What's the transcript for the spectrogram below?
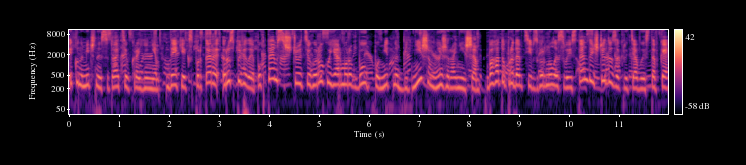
економічної ситуації в країні. Деякі експортери розповіли Epoch Times, що цього року ярмарок був помітно біднішим ніж раніше. Багато продавців згорнули свої стенди ще до закриття виставки.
